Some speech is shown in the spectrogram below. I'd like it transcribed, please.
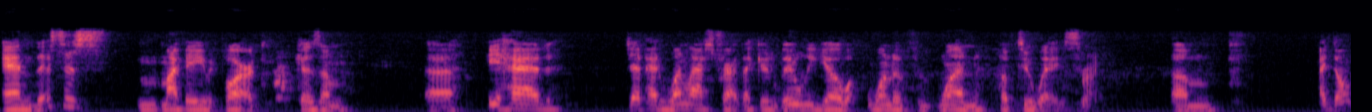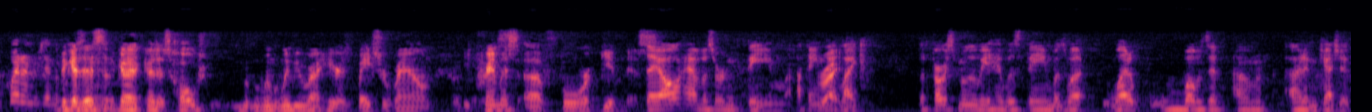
And this is my favorite part, because um, uh, he had Jeff had one last trap that could literally go one of one of two ways. Right. Um, I don't quite understand the Because this is because this whole m- movie right here is based around the premise of forgiveness. they all have a certain theme. I think Right. that like the first movie was theme was what what what was it? Um, I didn't catch it.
